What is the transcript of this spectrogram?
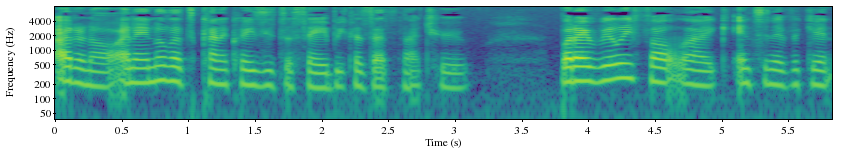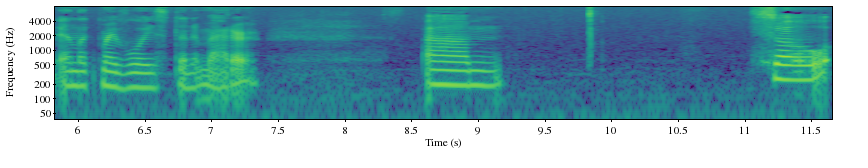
I don't know. And I know that's kind of crazy to say because that's not true. But I really felt like insignificant and like my voice didn't matter. Um, so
